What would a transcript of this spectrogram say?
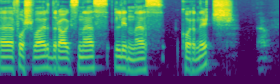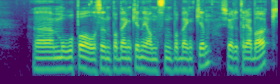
Eh, forsvar Dragsnes, Linnes, Kornic. Ja. Eh, Mo på Ålesund på benken, Jansen på benken. Kjører tre bak.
